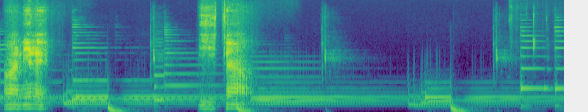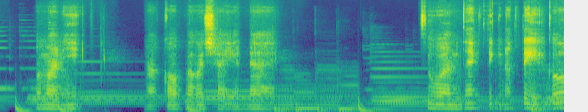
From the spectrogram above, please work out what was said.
ประมาณนี้เลย B9 ประมาณนี้มาก๊อปแล้วก็ใช้กันได้ ส่วนแท็กติกนักเตะก็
